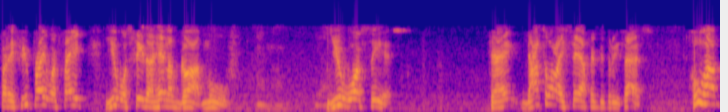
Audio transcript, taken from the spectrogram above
But if you pray with faith, you will see the hand of God move. Mm-hmm. Yeah. You will see it. Okay? That's what Isaiah 53 says. Who have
